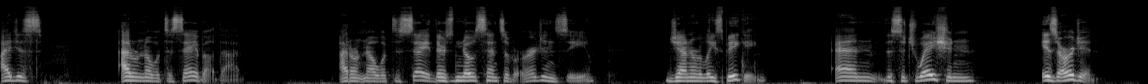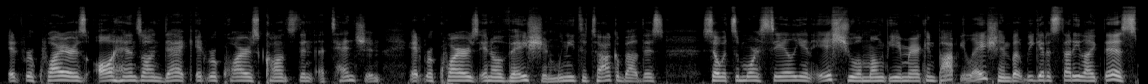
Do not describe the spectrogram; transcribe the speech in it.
I just, I don't know what to say about that. I don't know what to say. There's no sense of urgency, generally speaking. And the situation is urgent. It requires all hands on deck. It requires constant attention. It requires innovation. We need to talk about this so it's a more salient issue among the American population. But we get a study like this,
